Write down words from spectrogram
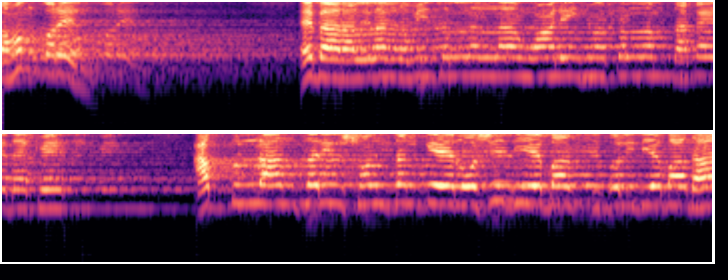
রহম করেন। এবার আল্লাহ নবী সাল্লাল্লাহু আলাইহি ওয়াসাল্লাম তাকায় দেখে, আব্দুল্লাহ আনসারীর সন্তানকে রশি দিয়ে বা শিকলি দিয়ে বাঁধা।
